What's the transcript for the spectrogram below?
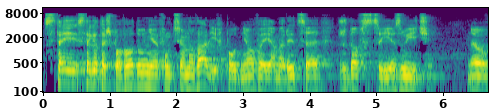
Z, tej, z tego też powodu nie funkcjonowali w południowej Ameryce żydowscy jezuici. No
